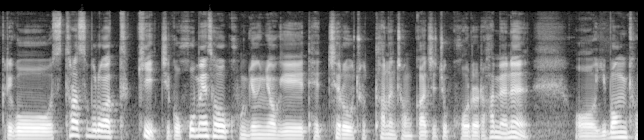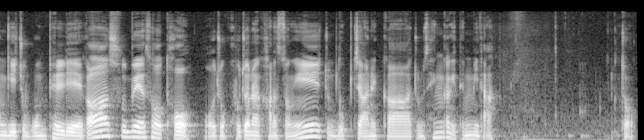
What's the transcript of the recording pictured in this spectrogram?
그리고 스트라스부르가 특히 지금 홈에서 공격력이 대체로 좋다는 점까지 좀 고려를 하면은 어 이번 경기 좀 몽펠리에가 수비에서 더좀 어 고전할 가능성이 좀 높지 않을까 좀 생각이 듭니다. 그렇죠.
